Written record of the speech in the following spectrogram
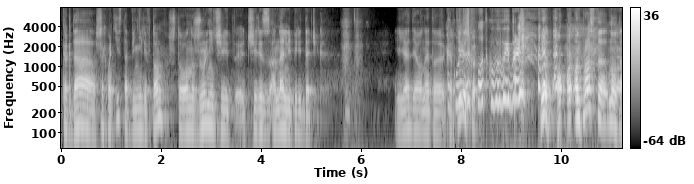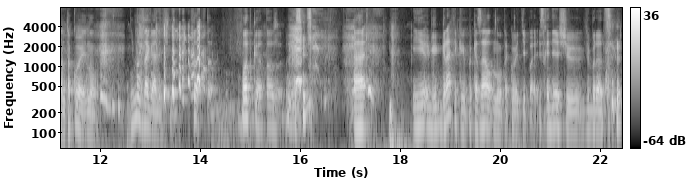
Когда шахматиста обвинили в том, что он жульничает через анальный передатчик. И я делал на это Какую картиночку. фотку вы выбрали? Нет, он, он- он просто, ну, там такой, ну, немного загадочный. Фотка тоже. А, И графикой показал, ну, такую, типа, исходящую вибрацию.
